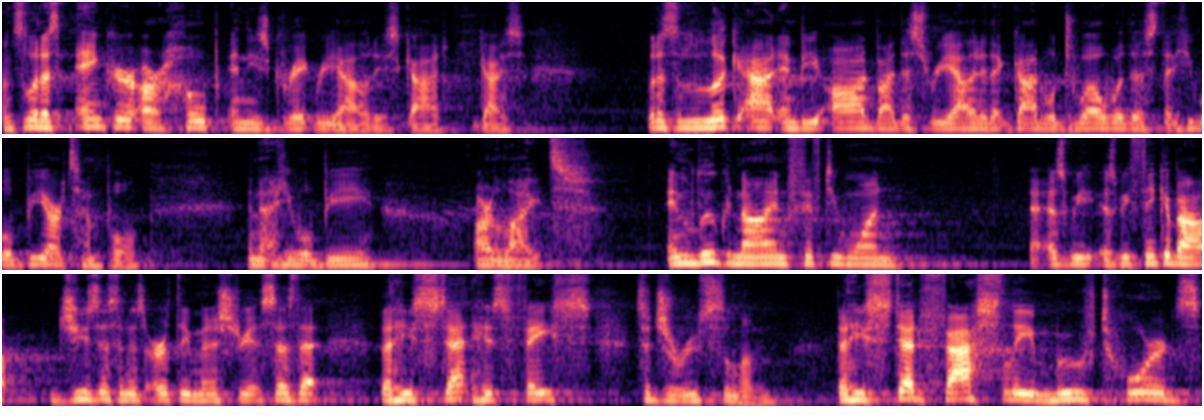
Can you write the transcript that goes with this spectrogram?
And so let us anchor our hope in these great realities, God, guys. Let us look at and be awed by this reality that God will dwell with us, that He will be our temple, and that He will be our light. In Luke 9 51, as we, as we think about Jesus and His earthly ministry, it says that, that He set His face to Jerusalem, that He steadfastly moved towards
